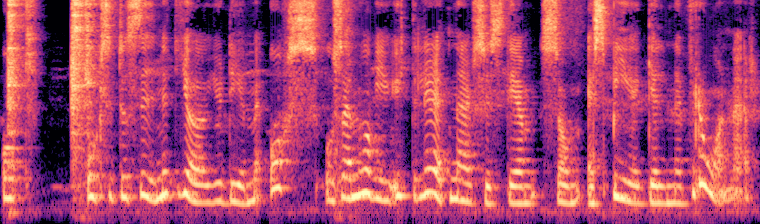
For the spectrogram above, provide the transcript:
och oxytocinet gör ju det med oss. Och sen har vi ju ytterligare ett nervsystem som är spegelneuroner.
